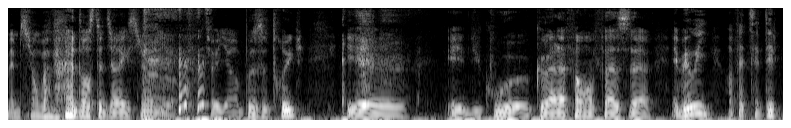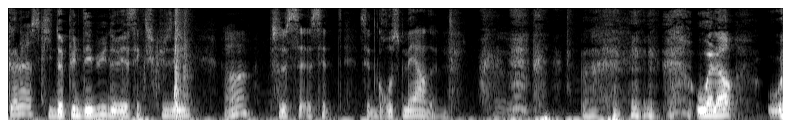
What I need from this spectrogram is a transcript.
même si on va pas dans cette direction. Il y a, tu vois, il y a un peu ce truc. Et, euh, et du coup, euh, qu'à la fin on fasse. euh, eh ben oui, en fait, c'était le colosse qui, depuis le début, devait s'excuser. Hein Ce- ce- cette, cette grosse merde. ou alors. Ou,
